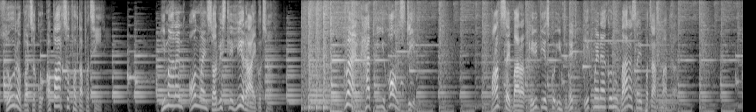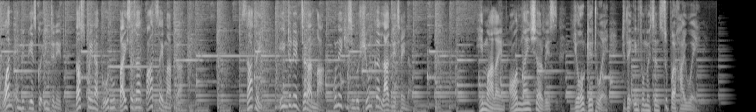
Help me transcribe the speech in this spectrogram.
सोह्र वर्षको अपार सफलतापछि हिमालयन अनलाइन सर्भिसले लिएर आएको छ। ग्रान्ड ह्याप्पी होम्स डिल पाँच सय बाह्र केबिपिएसको इन्टरनेट एक महिनाको रु बाह्र सय पचास मात्र। वान एमबिपिएसको इन्टरनेट दस महिनाको रु बाइस हजार पाँच सय मात्र। साथै इन्टरनेट जडानमा कुनै किसिमको शुल्क लाग्ने छैन। Himalayan online service your gateway to the information super highway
